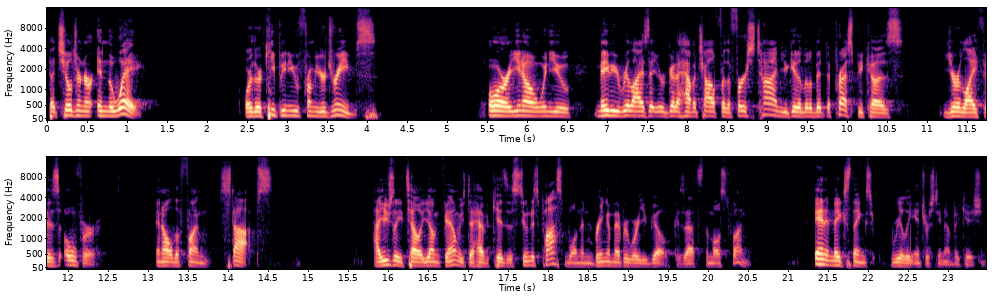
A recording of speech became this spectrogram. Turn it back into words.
that children are in the way or they're keeping you from your dreams. Or, you know, when you maybe realize that you're going to have a child for the first time, you get a little bit depressed because your life is over and all the fun stops. I usually tell young families to have kids as soon as possible and then bring them everywhere you go because that's the most fun. And it makes things really interesting on vacation.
